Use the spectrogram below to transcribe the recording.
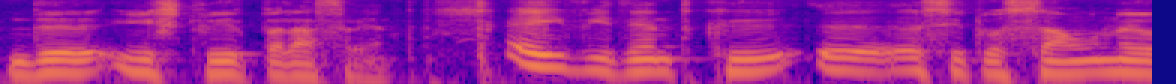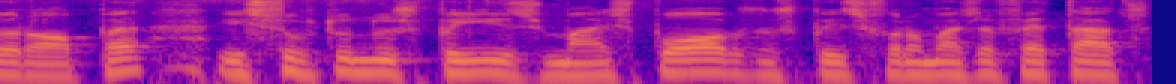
de isto ir para a frente. É evidente que uh, a situação na Europa, e sobretudo nos países mais pobres, nos países que foram mais afetados,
